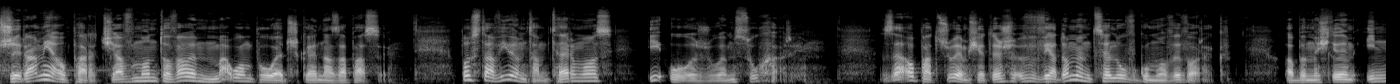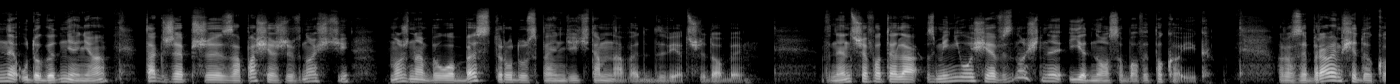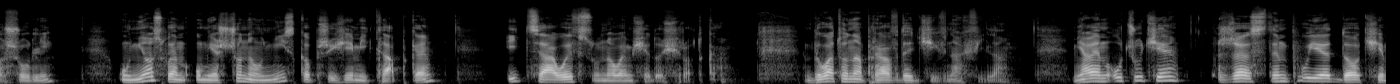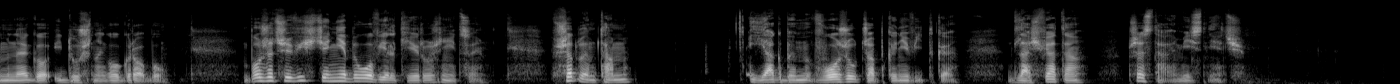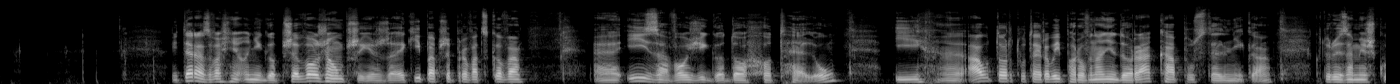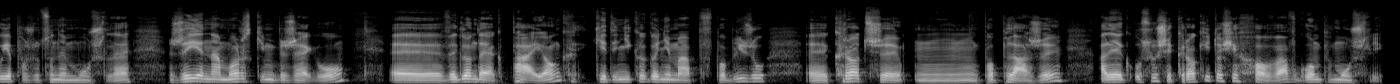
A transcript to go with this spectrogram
Przy ramię oparcia wmontowałem małą półeczkę na zapasy. Postawiłem tam termos i ułożyłem suchary. Zaopatrzyłem się też w wiadomym celu w gumowy worek. Obmyśliłem inne udogodnienia, tak że przy zapasie żywności można było bez trudu spędzić tam nawet dwie, trzy doby. Wnętrze fotela zmieniło się w znośny jednoosobowy pokoik. Rozebrałem się do koszuli, uniosłem umieszczoną nisko przy ziemi klapkę i cały wsunąłem się do środka. Była to naprawdę dziwna chwila. Miałem uczucie, że stępuję do ciemnego i dusznego grobu, bo rzeczywiście nie było wielkiej różnicy. Wszedłem tam i jakbym włożył czapkę niewidkę. Dla świata przestałem istnieć. I teraz właśnie oni go przewożą, przyjeżdża ekipa przeprowadzkowa e, i zawozi go do hotelu. I e, autor tutaj robi porównanie do raka pustelnika, który zamieszkuje porzucone muszle, żyje na morskim brzegu, e, wygląda jak pająk, kiedy nikogo nie ma w pobliżu, kroczy mm, po plaży, ale jak usłyszy kroki, to się chowa w głąb muszli.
